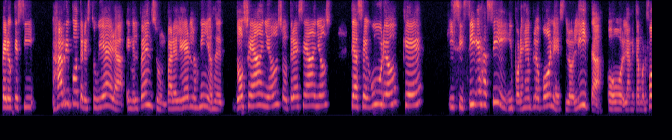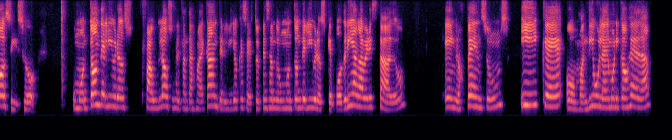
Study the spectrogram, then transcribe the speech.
pero que si Harry Potter estuviera en el pensum para leer los niños de 12 años o 13 años, te aseguro que, y si sigues así, y por ejemplo pones Lolita o La Metamorfosis o un montón de libros fabulosos, El fantasma de Canterville, yo qué sé, estoy pensando en un montón de libros que podrían haber estado en los pensums y que, o Mandíbula de Mónica Ojeda,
